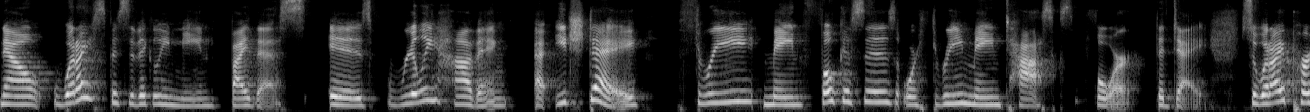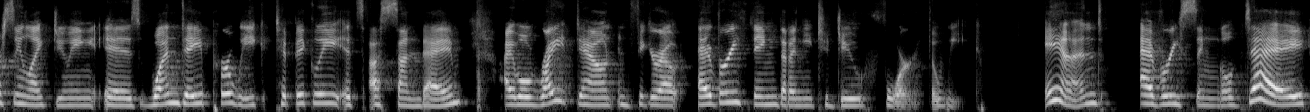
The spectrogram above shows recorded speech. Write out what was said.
Now, what I specifically mean by this is really having at each day three main focuses or three main tasks for the day. So, what I personally like doing is one day per week, typically it's a Sunday, I will write down and figure out everything that I need to do for the week. And every single day,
